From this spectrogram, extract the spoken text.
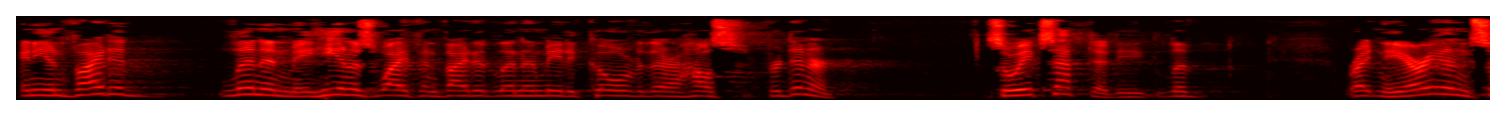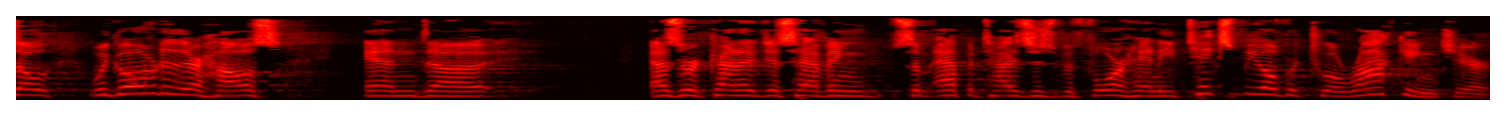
And he invited Lynn and me, he and his wife invited Lynn and me to go over to their house for dinner. So we accepted. He lived right in the area. And so we go over to their house, and uh, as we're kind of just having some appetizers beforehand, he takes me over to a rocking chair.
